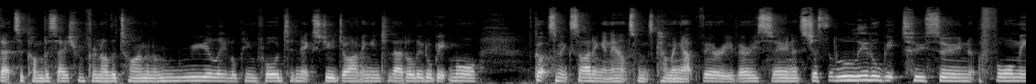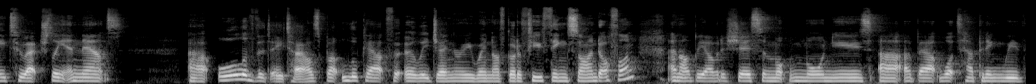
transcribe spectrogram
That's a conversation for another time, and I'm really looking forward to next year diving into that a little bit more. I've got some exciting announcements coming up very, very soon. It's just a little bit too soon for me to actually announce uh, all of the details, but look out for early January when I've got a few things signed off on, and I'll be able to share some more news uh, about what's happening with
